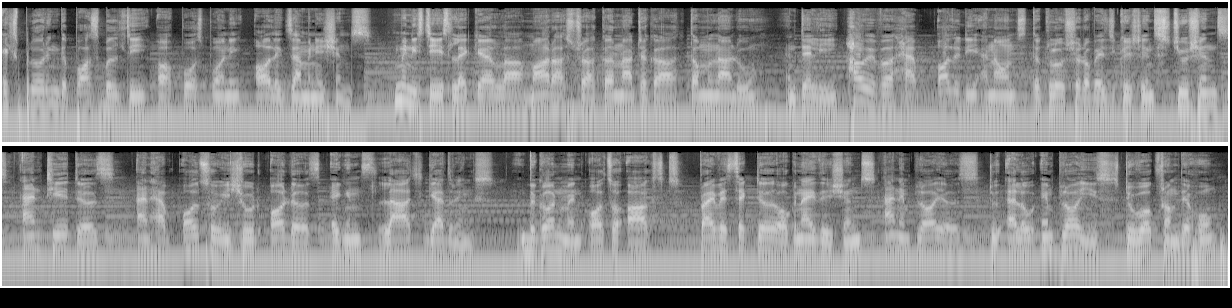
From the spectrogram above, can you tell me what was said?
exploring the possibility of postponing all examinations. Many states like Kerala, Maharashtra, Karnataka, Tamil Nadu, and Delhi, however, have already announced the closure of education institutions and theaters and have also issued orders against large gatherings. The government also asked private sector organizations and employers to allow employees to work from their home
